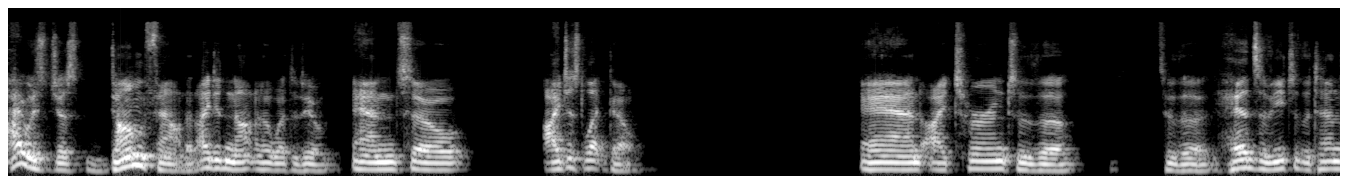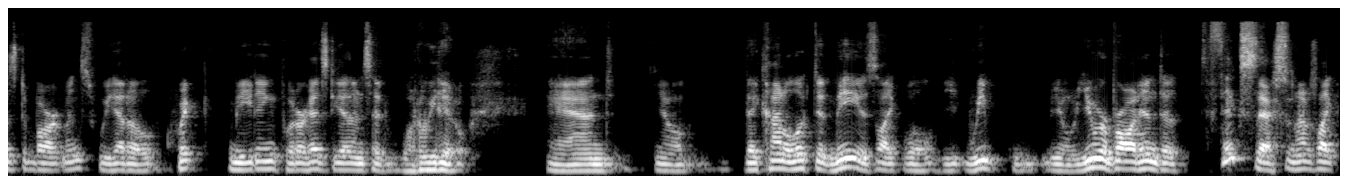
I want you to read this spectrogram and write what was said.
I was just dumbfounded. I did not know what to do. And so i just let go. And i turned to the to the heads of each of the 10 departments. We had a quick meeting put our heads together and said what do we do? And you know they kind of looked at me as like well we you know you were brought in to fix this. And i was like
